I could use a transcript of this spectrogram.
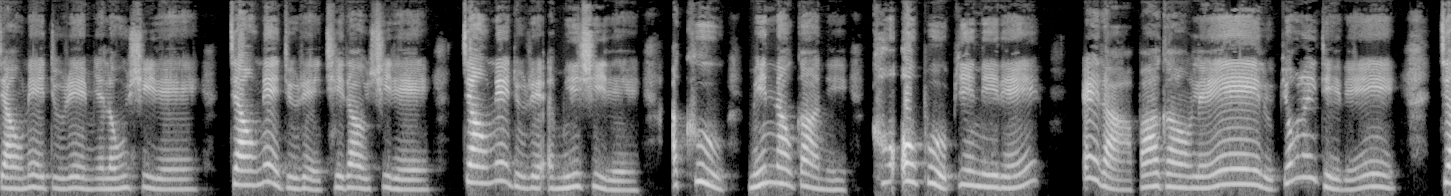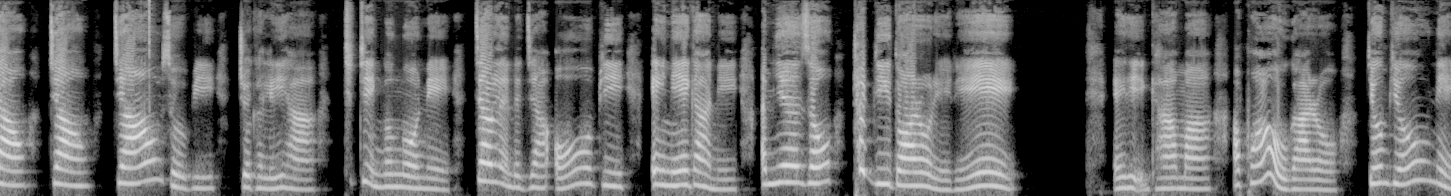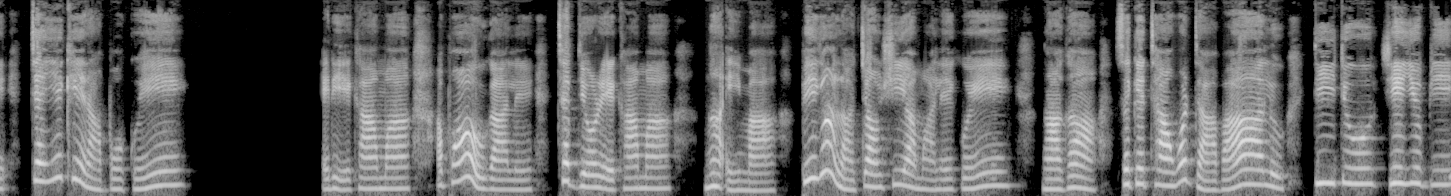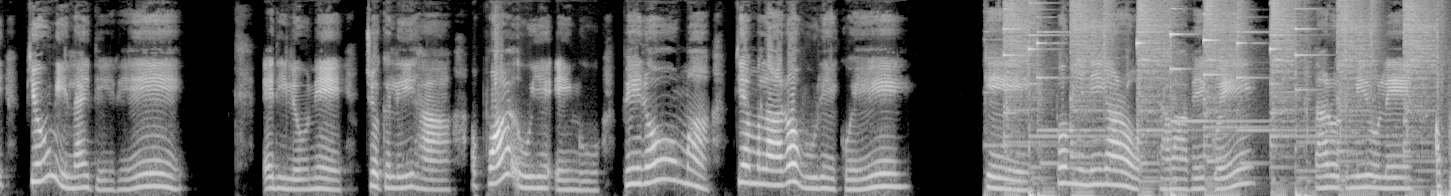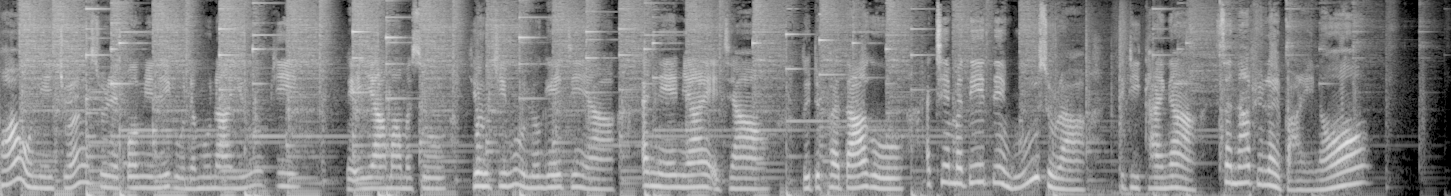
ကြောင်နဲ့တူတဲ့မျက်လုံးရှိတယ် ကြောင်နဲ့တူတဲ့ခြေထောက်ရှိတယ်ကြောင်နဲ့တူတဲ့အမီးရှိတယ်အခုမင်းနောက်ကနေခုံအုပ်ဖို့ပြင်နေတယ်အဲ့ဒါဘာကောင်လဲလို့ပြောလိုက်တယ်တဲ့။ကြောင်ကြောင်ကြောင်ဆိုပြီးကြွက်ကလေးဟာထစ်ထစ်ငုံငုံနဲ့ကြောက်လန့်တကြားအော်ပြီးအိမ်ထဲကနေအမြန်ဆုံးထွက်ပြေးသွားတော့တယ်တဲ့။အဲ့ဒီအခါမှာအဖွားအိုကတော့ပြုံးပြုံးနဲ့ကြံရစ်ခဲ့တာပေါ့ကွယ်။ အဲ့ဒီအခါမှာအဖွားအိုကလည်းချက်ပြောတဲ့အခါမှာငါအိမ်မှာဘေးကလာကြောင်ရှိရမှာလဲကွယ်ငါကစကထာဝတ်တာပါလို့တီတူရေရွတ်ပြီးပြုံးနေလိုက်တယ်တဲ့အဲ့ဒီလိုနဲ့ကြွက်ကလေးဟာအဖွားအိုရဲ့အိမ်ကိုဘယ်တော့မှပြန်မလာတော့ဘူးတဲ့ကွယ်ကဲပုံမြင်လေးကတော့ဒါပါပဲကွယ်သားတို့သမီးတို့လည်းအဖွားအိုနဲ့ကြွက်ဆိုတဲ့ပုံမြင်လေးကိုနမူနာယူပြီး ဘယ်အရာမှမဆိုယုံကြည်မှုလွန်ခဲ့ခြင်းဟာအနေများတဲ့အကြောင်းသူတစ်ဖက်သားကိုအထင်မသေးသင့်ဘူးဆိုတာတီတီခိုင်ကစန္ဒပြုလိုက်ပါတယ်နော်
